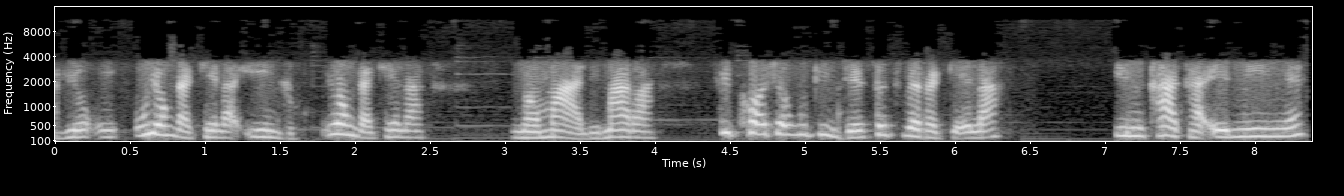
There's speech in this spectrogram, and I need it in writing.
ngiyo- uyongakhela indlu uyongakhela normali mara sikhohle ukuthi nje sesiberegela imikhakha eminye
